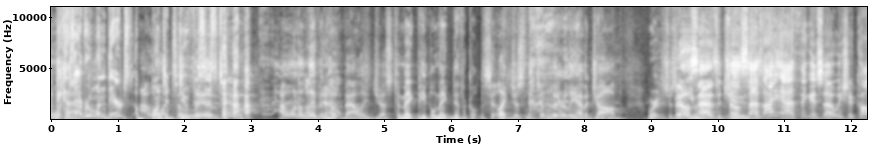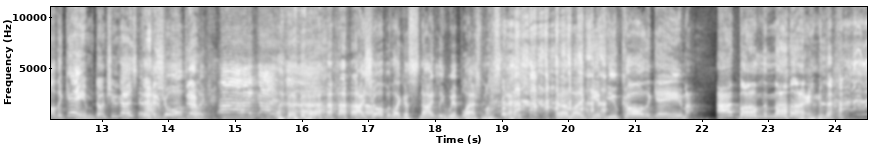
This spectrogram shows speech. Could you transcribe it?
I because down. everyone there's a I bunch of to doofuses live- too. I want to live in Hope Valley just to make people make difficult decisions. Like just to literally have a job where it's just Bill like you have says, to Bill says, I uh, think it's uh, we should call the game, don't you guys? And I show up Damn. like- ah, hey guys, uh, I show up with like a snidely whiplash mustache, and I'm like, if you call the game, I bomb the mine.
